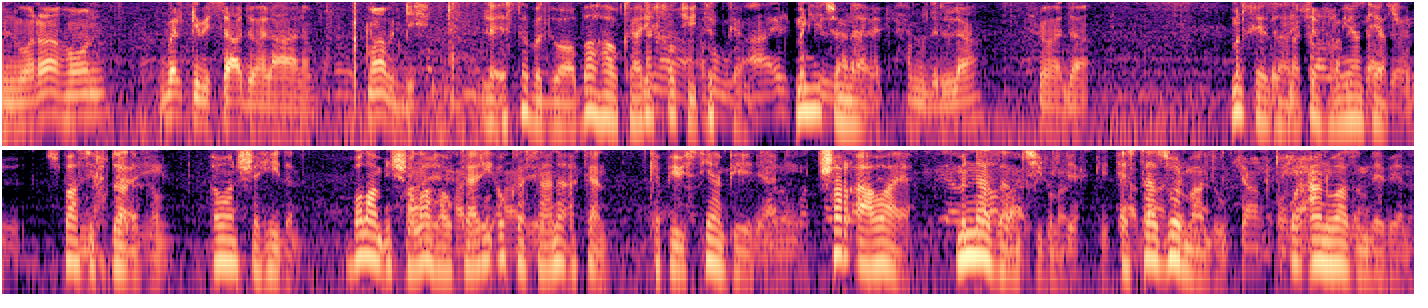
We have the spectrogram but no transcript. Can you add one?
من وراهن بلكي بيساعدوا هالعالم. ما بديش لە ئێستا بەدوا با هاوکاری خەڵکی من هیچم ناوێت الحمد لله شهداء. من خێزانەکەم هەمان تیا چوون سوپاسی خودا دەکەم ئەوان شەهیدن بەڵام ئینشەڵا هاوکاری ئەو کەسانە ئەکەن کە پێویستیان پێیەتی شەڕ ئاوایە من نازانم چی أستاذ ئێستا زۆر ماندوو قورئان وازم لێبێنە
